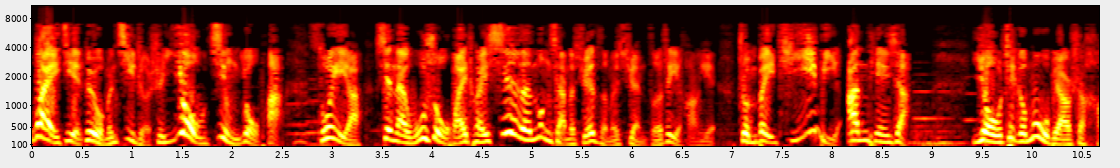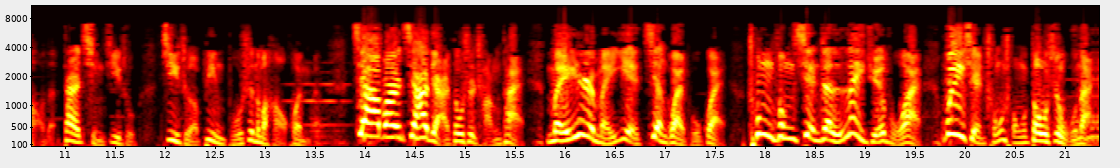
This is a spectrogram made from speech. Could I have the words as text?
外界对我们记者是又敬又怕。所以啊，现在无数怀揣新闻梦想的学子们选择这一行业，准备提笔安天下。有这个目标是好的，但是请记住，记者并不是那么好混的，加班加点都是常态，没日没夜见怪不怪，冲锋陷阵累觉不爱，危险重重都是无奈。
